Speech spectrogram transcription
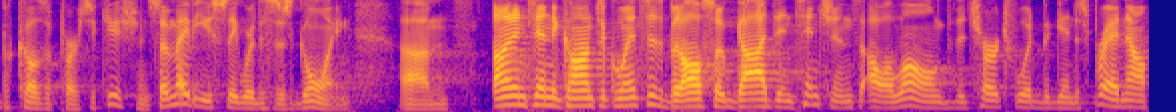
because of persecution. So maybe you see where this is going. Um, unintended consequences, but also God's intentions all along the church would begin to spread. Now,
